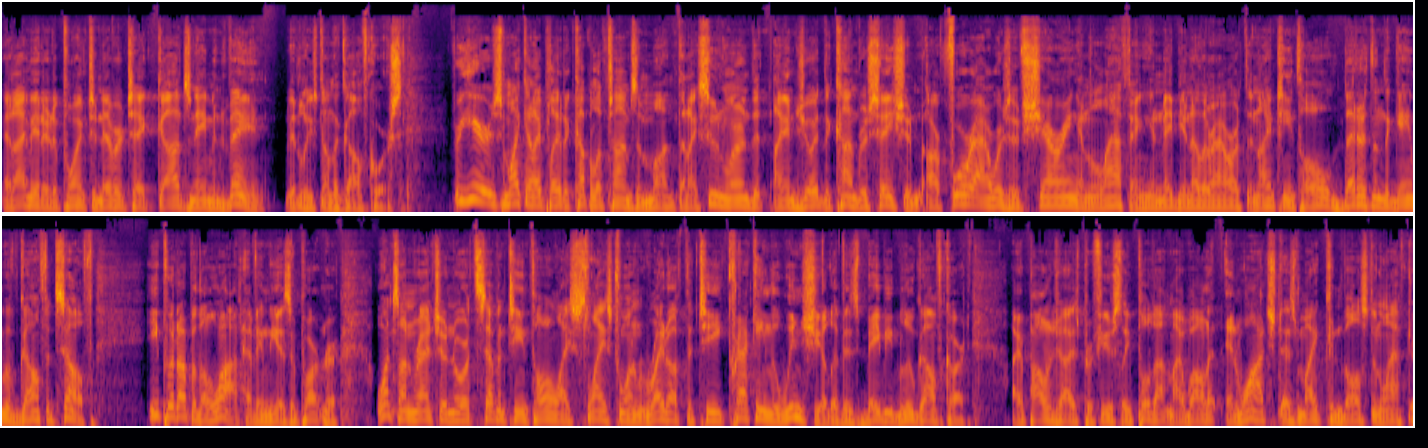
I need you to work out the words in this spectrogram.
And I made it a point to never take God's name in vain, at least on the golf course. For years, Mike and I played a couple of times a month, and I soon learned that I enjoyed the conversation, our four hours of sharing and laughing, and maybe another hour at the 19th hole, better than the game of golf itself. He put up with a lot, having me as a partner. Once on Rancho North 17th hole, I sliced one right off the tee, cracking the windshield of his baby blue golf cart. I apologized profusely, pulled out my wallet, and watched as Mike convulsed in laughter.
